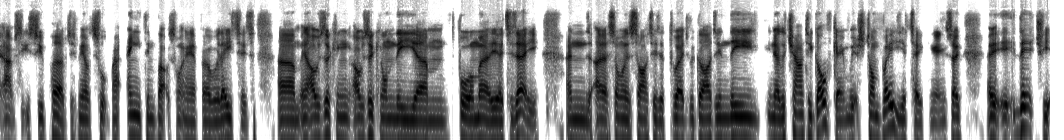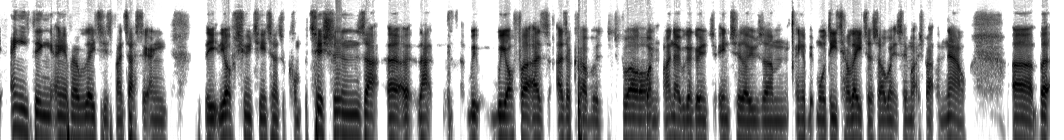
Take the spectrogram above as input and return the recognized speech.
absolutely superb. Just being able to talk about anything Bucks or NFL related. Um, I was looking I was looking on the um, forum earlier today, and uh, someone started a thread regarding the you know the charity golf game which Tom Brady is taking in. So it, literally anything NFL related is fantastic, and the, the opportunity in terms of competitions that uh, that we, we offer as as a club as well. I know we're going to go into, into those um, in a bit more detail later, so I won't say much about them now. Uh, but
